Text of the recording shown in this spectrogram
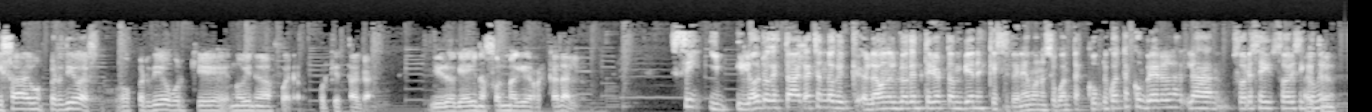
Quizás hemos perdido eso, hemos perdido porque no viene de afuera, porque está acá. Yo creo que hay una forma que rescatarlo. Sí, y, y lo otro que estaba cachando que, hablaba en el bloque anterior también es que si tenemos no sé cuántas cumbres, ¿cuántas cumbres eran las las- sobre seis, sobre Hay 5.000?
